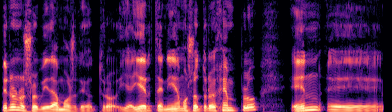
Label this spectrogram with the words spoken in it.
pero nos olvidamos de otro. Y ayer teníamos otro ejemplo, en, eh,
